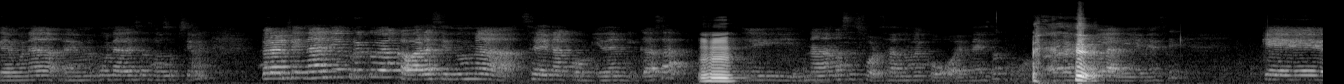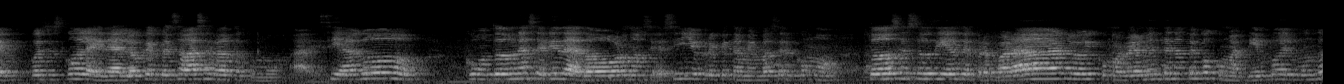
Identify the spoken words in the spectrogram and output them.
entre una, en una de esas dos opciones. Pero al final yo creo que voy a acabar haciendo una cena comida en mi casa Ujú. y nada más esforzándome como en eso, como arreglarla bien así. Que pues es como la idea, lo que pensaba hace rato, como ay, si hago como toda una serie de adornos y así, yo creo que también va a ser como todos estos días de prepararlo y como realmente no tengo como el tiempo del mundo,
